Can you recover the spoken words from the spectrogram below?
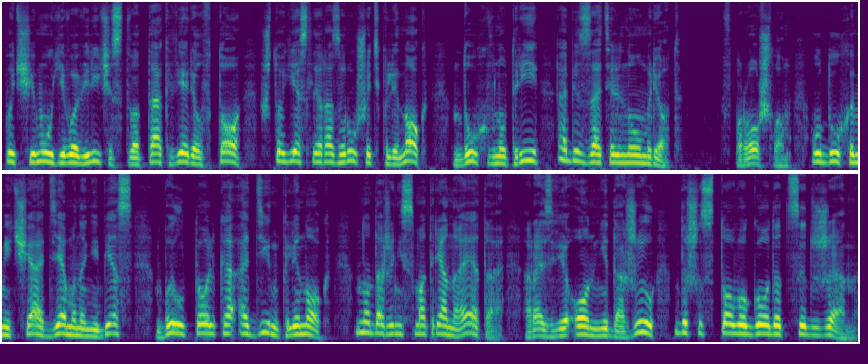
почему его величество так верил в то, что если разрушить клинок, дух внутри обязательно умрет. В прошлом у духа меча демона небес был только один клинок, но даже несмотря на это, разве он не дожил до шестого года Циджен?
